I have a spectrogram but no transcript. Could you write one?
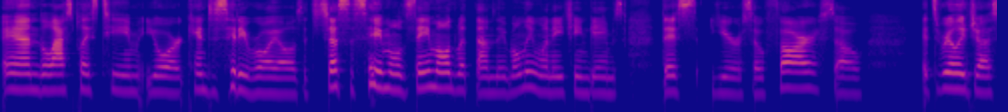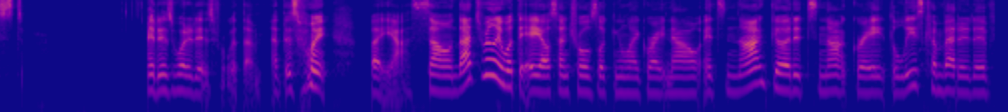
And the last place team, your Kansas City Royals. It's just the same old, same old with them. They've only won 18 games this year so far. So it's really just, it is what it is for, with them at this point. But yeah, so that's really what the AL Central is looking like right now. It's not good. It's not great. The least competitive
